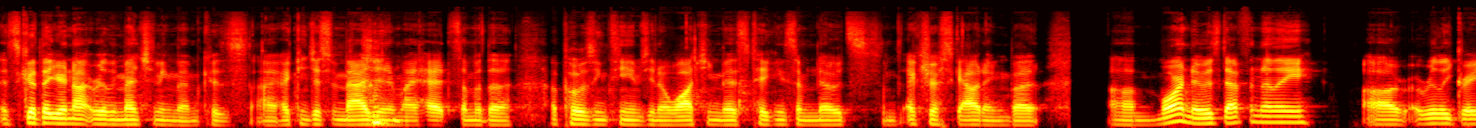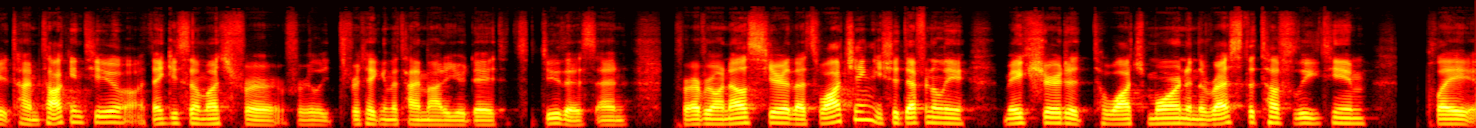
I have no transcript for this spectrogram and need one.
it's good that you're not really mentioning them because I, I can just imagine in my head some of the opposing teams, you know, watching this, taking some notes, some extra scouting. But um, more news, definitely uh, a really great time talking to you. Uh, thank you so much for for really for taking the time out of your day to, to, do this. And for everyone else here that's watching, you should definitely make sure to to watch Morn and the rest of the Tufts League team play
